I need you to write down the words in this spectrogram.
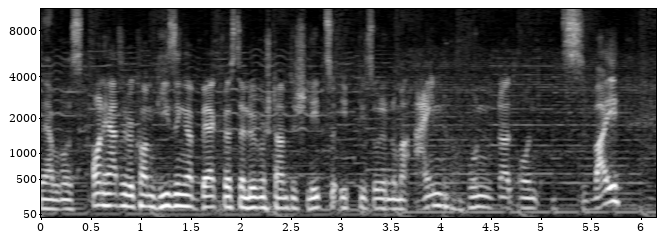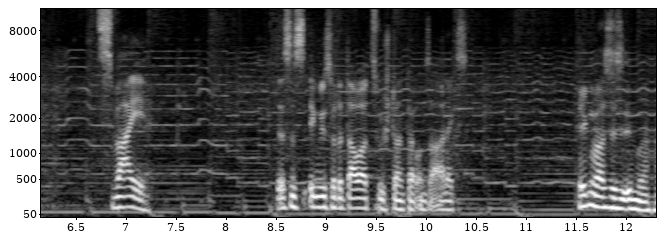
Servus und herzlich willkommen. Giesinger Bergfest, der Löwenstammtisch lädt zur Episode Nummer 102. Zwei. Das ist irgendwie so der Dauerzustand bei uns, Alex. Irgendwas ist immer.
